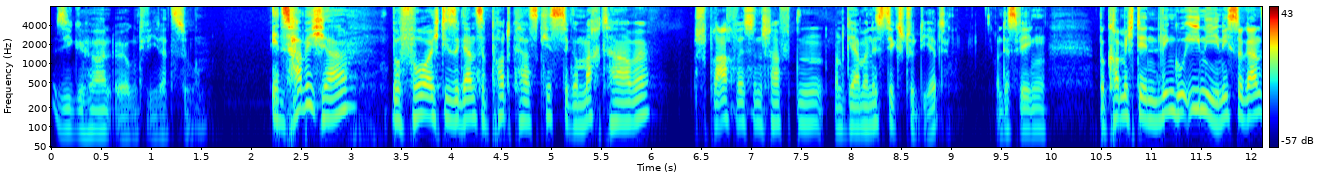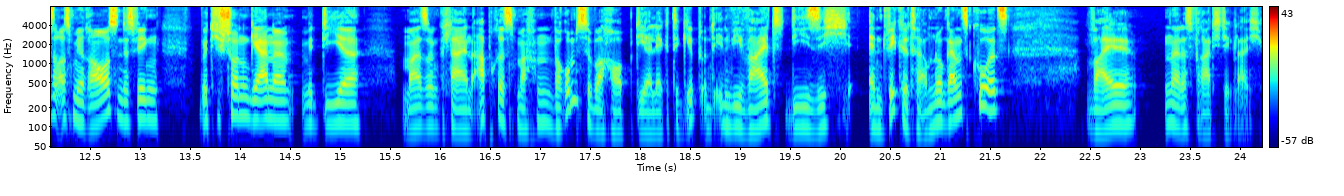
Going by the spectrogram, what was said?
sie gehören irgendwie dazu. Jetzt habe ich ja bevor ich diese ganze Podcast-Kiste gemacht habe, Sprachwissenschaften und Germanistik studiert. Und deswegen bekomme ich den Linguini nicht so ganz aus mir raus. Und deswegen würde ich schon gerne mit dir mal so einen kleinen Abriss machen, warum es überhaupt Dialekte gibt und inwieweit die sich entwickelt haben. Nur ganz kurz, weil, na, das verrate ich dir gleich.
